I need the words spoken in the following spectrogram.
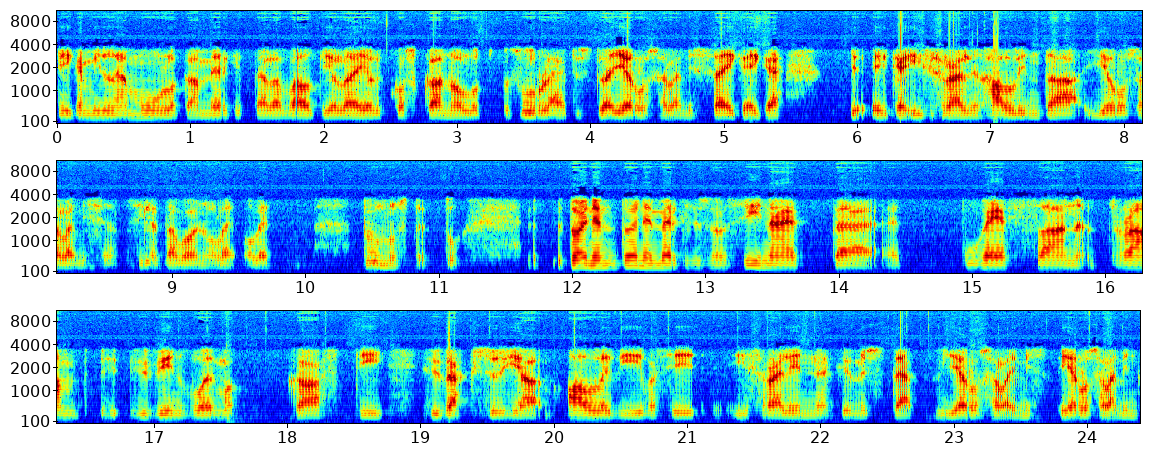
eikä millään muullakaan merkittävällä valtiolla ei ole koskaan ollut suurlähetystöä Jerusalemissa eikä, eikä eikä Israelin hallintaa Jerusalemissa sillä tavoin ole, ole tunnustettu. Toinen, toinen merkitys on siinä, että, että puheessaan Trump hyvin voimakkaasti hyväksyi ja alleviivasi Israelin näkymystä Jerusalemin,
